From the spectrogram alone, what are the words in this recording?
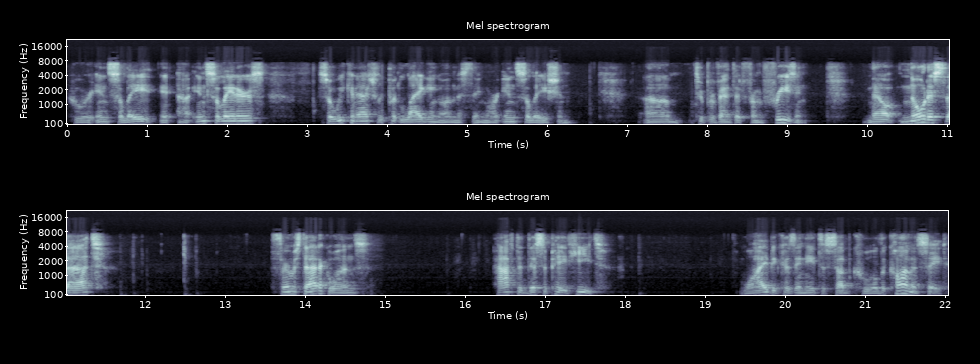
who are insulate, uh, insulators. So we can actually put lagging on this thing or insulation um, to prevent it from freezing. Now notice that thermostatic ones have to dissipate heat. Why? Because they need to subcool the condensate.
